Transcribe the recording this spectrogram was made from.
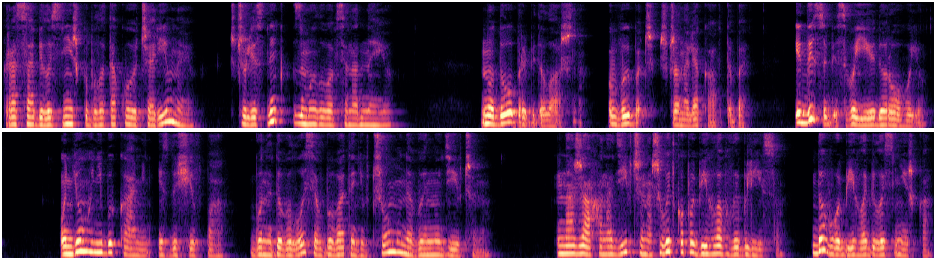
Краса білосніжки була такою чарівною, що лісник змилувався над нею. Ну, добре, бідолашна, вибач, що налякав тебе. Іди собі своєю дорогою. У нього ніби камінь із душі впав, бо не довелося вбивати ні в чому невинну дівчину. Нажахана дівчина швидко побігла вглиб лісу. Довго бігла білосніжка,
